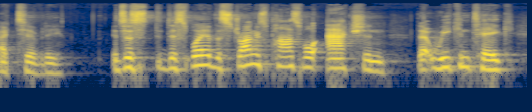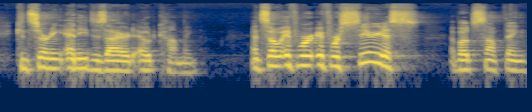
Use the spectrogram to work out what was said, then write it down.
activity. It's a display of the strongest possible action that we can take concerning any desired outcoming. And so, if we're, if we're serious about something,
